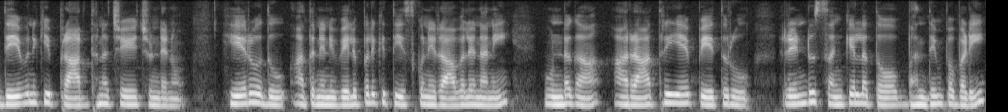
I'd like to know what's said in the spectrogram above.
దేవునికి ప్రార్థన చేయుచుండెను. హేరోదు అతనిని వెలుపలికి తీసుకుని రావలెనని ఉండగా ఆ రాత్రియే పేతురు రెండు సంఖ్యలతో బంధింపబడి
